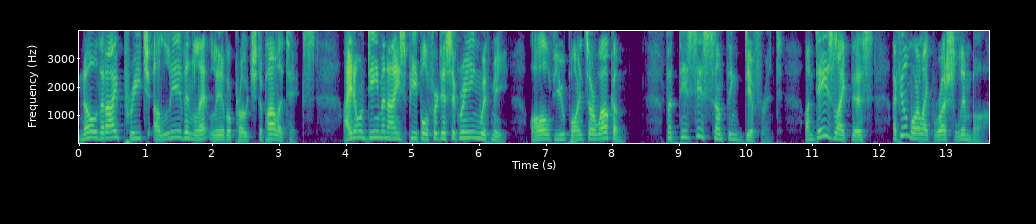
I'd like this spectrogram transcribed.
know that I preach a live and let live approach to politics. I don't demonize people for disagreeing with me. All viewpoints are welcome. But this is something different. On days like this, I feel more like Rush Limbaugh.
